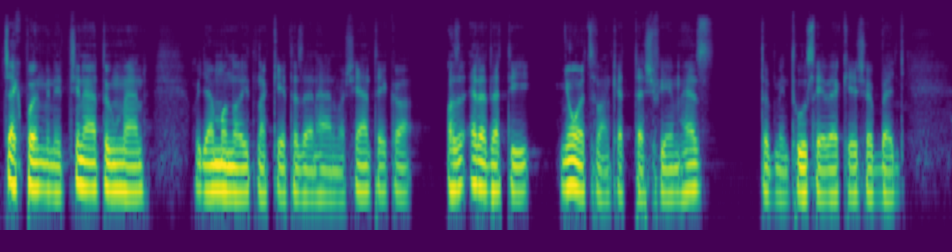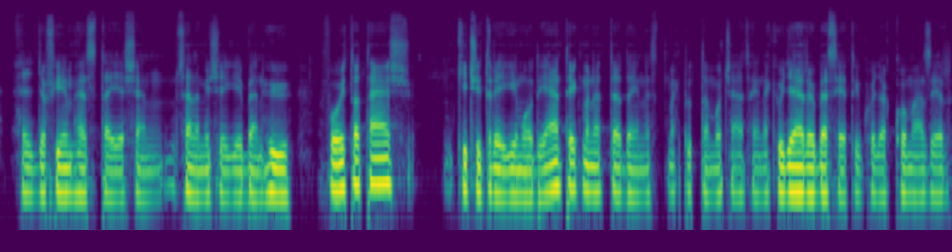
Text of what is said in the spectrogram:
checkpoint minit csináltunk már, ugye a Monolithnak 2003-as játéka. Az eredeti 82-es filmhez, több mint 20 évvel később egy, egy a filmhez teljesen szellemiségében hű folytatás, kicsit régi módi játékmenettel, de én ezt meg tudtam bocsátani neki. Ugye erről beszéltünk, hogy akkor már azért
